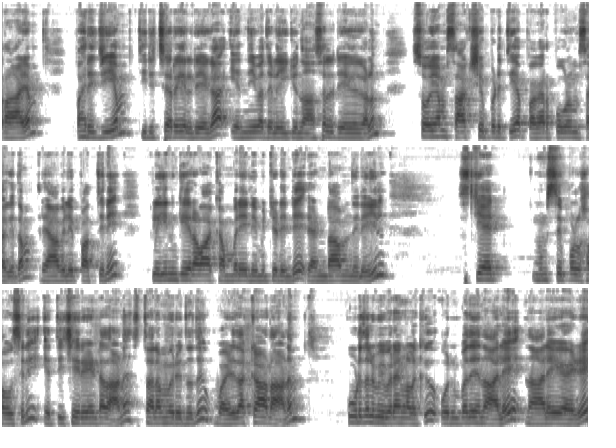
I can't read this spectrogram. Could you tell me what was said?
പ്രായം പരിചയം തിരിച്ചറിയൽ രേഖ എന്നിവ തെളിയിക്കുന്ന അസൽ രേഖകളും സ്വയം സാക്ഷ്യപ്പെടുത്തിയ പകർപ്പുകളും സഹിതം രാവിലെ പത്തിന് ക്ലീൻ കേരള കമ്പനി ലിമിറ്റഡിന്റെ രണ്ടാം നിലയിൽ സ്റ്റേറ്റ് മുനിസിപ്പൽ ഹൗസിൽ എത്തിച്ചേരേണ്ടതാണ്. സ്ഥലം വരുന്നത് വഴുതക്കാടാണ്. കൂടുതൽ വിവരങ്ങൾക്ക് ഒൻപത് നാല് നാല് ഏഴ്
